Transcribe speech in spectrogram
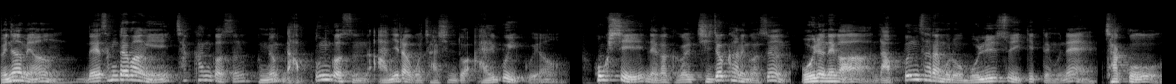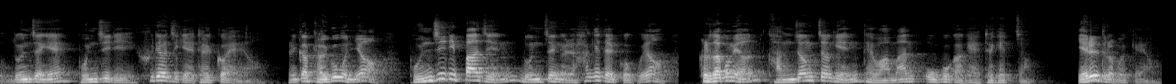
왜냐하면 내 상대방이 착한 것은 분명 나쁜 것은 아니라고 자신도 알고 있고요. 혹시 내가 그걸 지적하는 것은 오히려 내가 나쁜 사람으로 몰릴 수 있기 때문에 자꾸 논쟁의 본질이 흐려지게 될 거예요. 그러니까 결국은요 본질이 빠진 논쟁을 하게 될 거고요 그러다 보면 감정적인 대화만 오고 가게 되겠죠. 예를 들어 볼게요.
